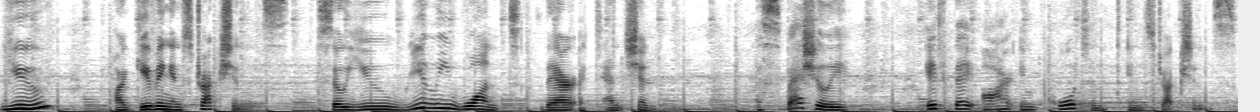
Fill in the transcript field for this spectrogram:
You are giving instructions, so you really want their attention, especially if they are important instructions.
